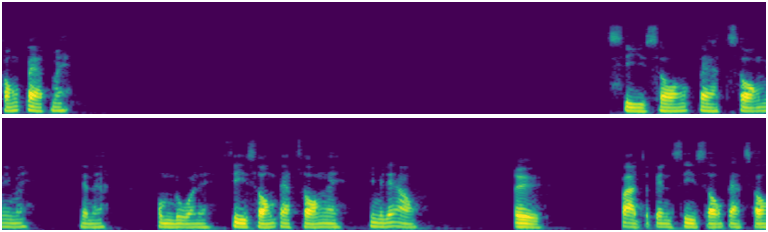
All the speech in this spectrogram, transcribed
สองแปดไหมสี่สองแปดสองมีไหมเดี๋ยวนะ ผมดูเนี่ยสี่สองแปดสองไง ที่ไม่ได้เอา เออ ก็อาจจะเป็นสี่สองแปดสอง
